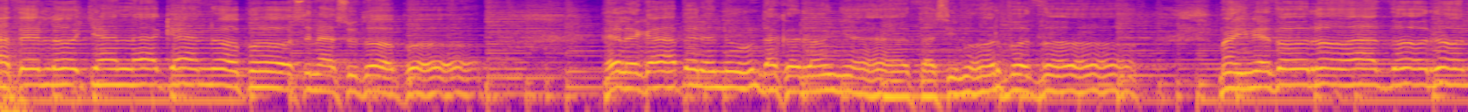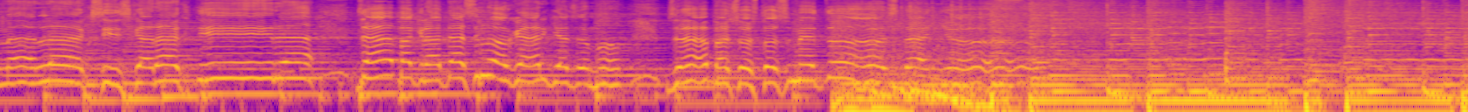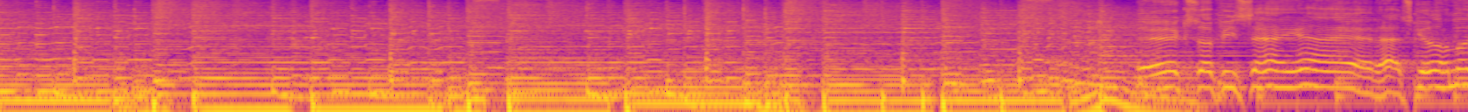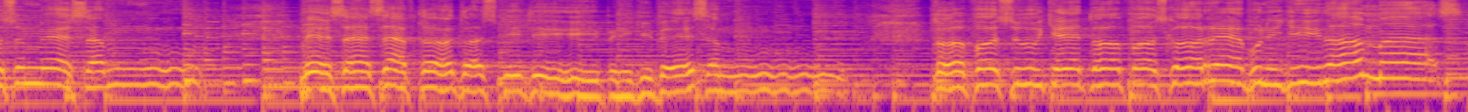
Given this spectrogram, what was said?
Αλλά θέλω κι άλλα κάνω πως να σου το πω. Έλεγα περνούν τα χρόνια θα συμμορφωθώ. Μα είναι δώρο αδώρο να αλλάξεις χαρακτήρα. Τζάμπα κρατάς λογαριασμό. Τζάμπα σωστός με το στανιό Έξω φυσάει αέρας κι όμως μέσα μου. Μέσα σε αυτό το σπίτι πριγκιπέσα μου. Το φως σου και το φως χορεύουν γύρω μας.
